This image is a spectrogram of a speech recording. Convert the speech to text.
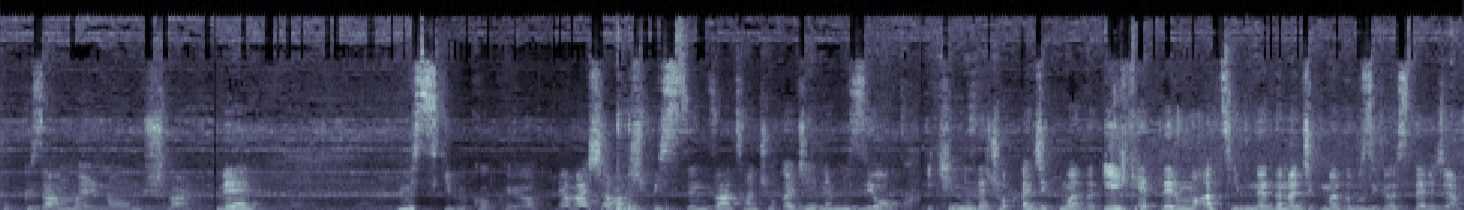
çok güzel marine olmuşlar. Ve mis gibi kokuyor. Yavaş yavaş pişsin. Zaten çok acelemiz yok. İkimiz de çok acıkmadık. İlk etlerimi atayım. Neden acıkmadığımızı göstereceğim.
